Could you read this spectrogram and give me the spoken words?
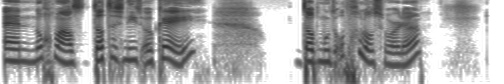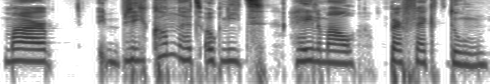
En nogmaals, dat is niet oké. Dat moet opgelost worden. Maar je kan het ook niet helemaal perfect doen.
